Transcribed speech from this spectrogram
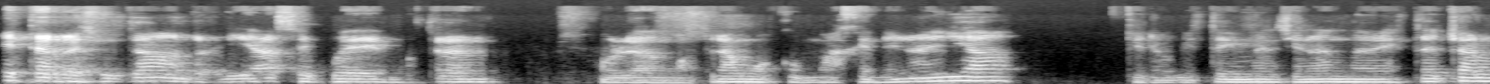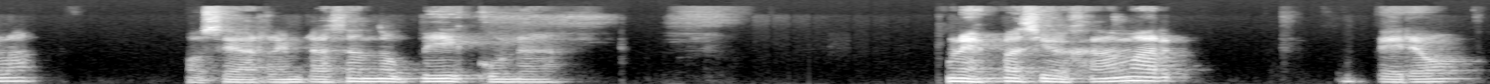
Este resultado en realidad se puede demostrar, o lo demostramos con más generalidad, que lo que estoy mencionando en esta charla, o sea, reemplazando P con una, un espacio de Hadamard, pero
